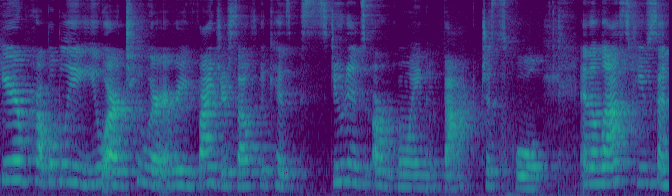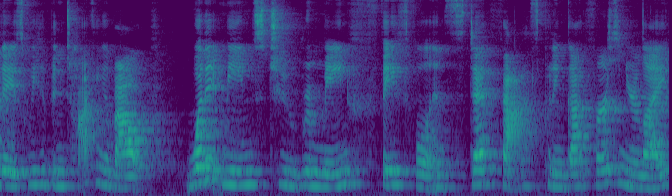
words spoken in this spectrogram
here, probably you are too, wherever you find yourself, because students are going back to school. And the last few Sundays, we have been talking about what it means to remain faithful and steadfast, putting God first in your life.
